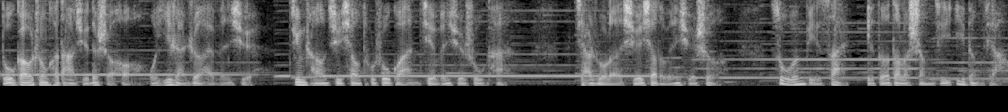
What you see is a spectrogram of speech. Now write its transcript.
读高中和大学的时候，我依然热爱文学，经常去校图书馆借文学书看，加入了学校的文学社，作文比赛也得到了省级一等奖。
